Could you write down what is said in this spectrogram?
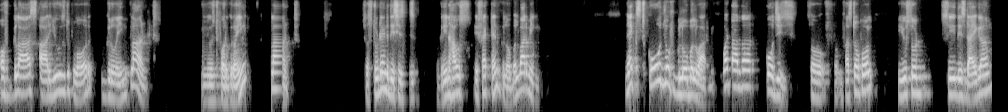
of glass are used for growing plant. Used for growing plant. So, student, this is greenhouse effect and global warming. Next, cause of global warming. What are the causes? So first of all, you should see this diagram.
